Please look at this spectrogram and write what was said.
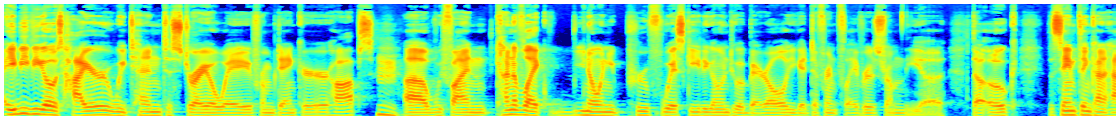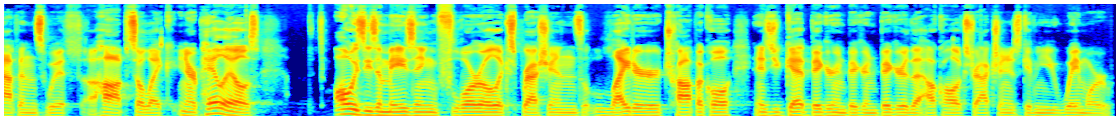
ABV goes higher, we tend to stray away from danker hops. Hmm. Uh, we find kind of like you know when you proof whiskey to go into a barrel, you get different flavors from the uh, the oak. The same thing kind of happens with uh, hops. So like in our pale ales, always these amazing floral expressions, lighter, tropical. And as you get bigger and bigger and bigger, the alcohol extraction is giving you way more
